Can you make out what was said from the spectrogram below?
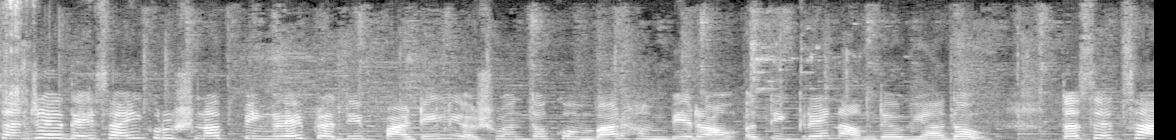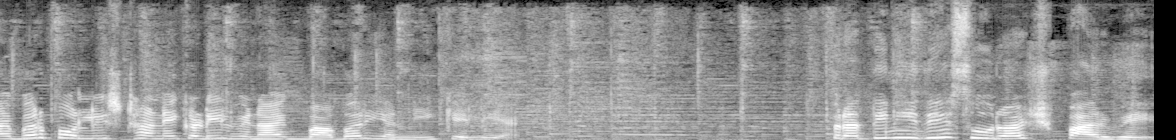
संजय देसाई कृष्णात पिंगळे प्रदीप पाटील यशवंत कुंभार हंबीरराव अतिग्रे नामदेव यादव तसेच सायबर पोलीस ठाणेकडील विनायक बाबर यांनी केली आहे. प्रतिनिधी सूरज पारवे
